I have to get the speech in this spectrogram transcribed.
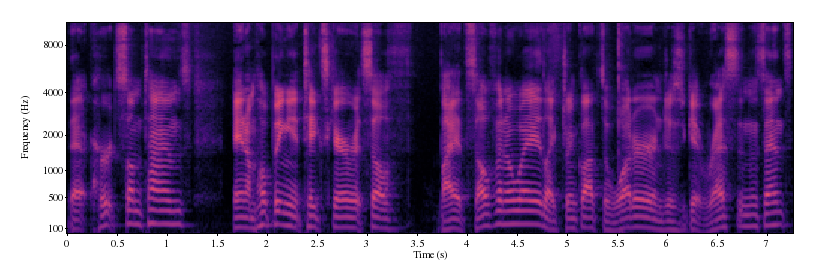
that hurts sometimes, and I'm hoping it takes care of itself by itself in a way, like drink lots of water and just get rest in a sense,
